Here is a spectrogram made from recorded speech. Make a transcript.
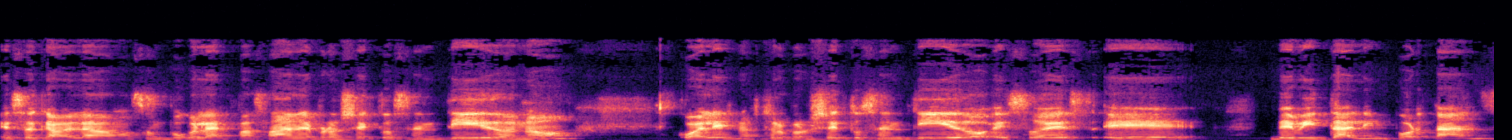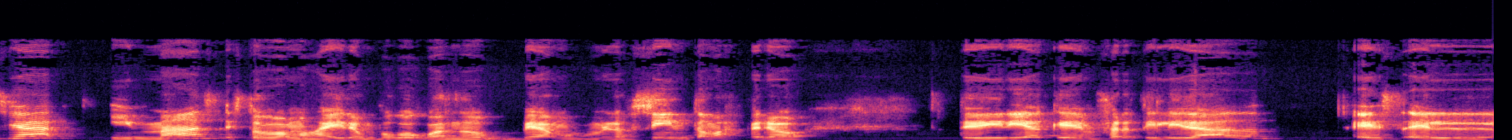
eso que hablábamos un poco la vez pasada en el proyecto sentido, ¿no? ¿Cuál es nuestro proyecto sentido? Eso es eh, de vital importancia y más, esto vamos a ir un poco cuando veamos los síntomas, pero te diría que en fertilidad es el,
